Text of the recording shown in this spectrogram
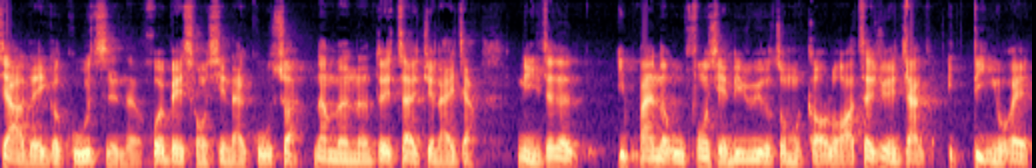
价的一个估值呢会被重新来估算。那么呢，对债券来讲，你这个一般的无风险利率又这么高的话，债券的价格一定也会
